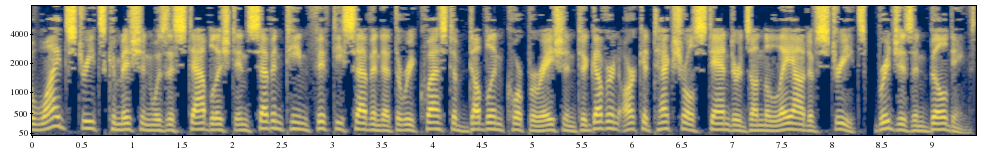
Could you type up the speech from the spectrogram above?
The Wide Streets Commission was established in 1757 at the request of Dublin Corporation to govern architectural standards on the layout of streets, bridges and buildings.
